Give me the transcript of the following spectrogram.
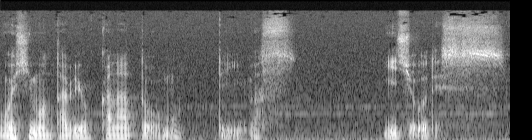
美味しいもの食べようかなと思っっています。以上です。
